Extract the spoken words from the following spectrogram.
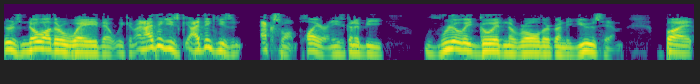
there's no other way that we can. And I think he's I think he's an excellent player, and he's going to be really good in the role they're going to use him. But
